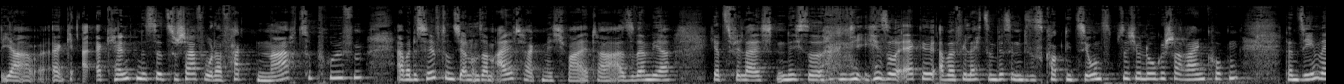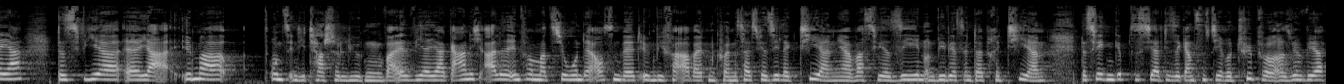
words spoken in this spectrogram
ja, er Erkenntnisse zu schaffen oder Fakten nachzuprüfen. Aber das hilft uns ja in unserem Alltag nicht weiter. Also wenn wir jetzt vielleicht nicht so in die ESO-Ecke, aber vielleicht so ein bisschen in dieses Kognitionspsychologische reingucken, dann sehen wir ja, dass wir äh, ja immer uns in die Tasche lügen, weil wir ja gar nicht alle Informationen der Außenwelt irgendwie verarbeiten können. Das heißt, wir selektieren ja, was wir sehen und wie wir es interpretieren. Deswegen gibt es ja diese ganzen Stereotype. Also wir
